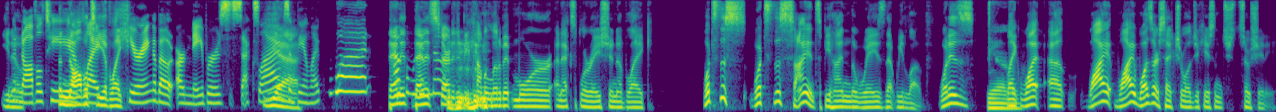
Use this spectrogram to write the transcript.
you know the novelty, the novelty of, of, like hearing about our neighbors' sex lives Yeah. and being like, what? then How it then it know? started to become a little bit more an exploration of like what's this what's the science behind the ways that we love what is Yeah. like what uh why why was our sexual education sh- so shitty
